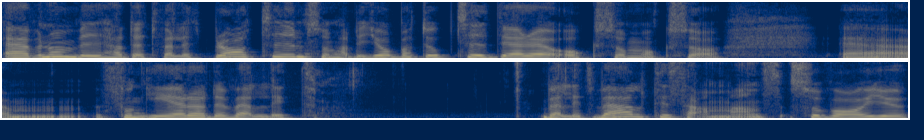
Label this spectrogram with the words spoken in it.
även om vi hade ett väldigt bra team som hade jobbat upp tidigare och som också eh, fungerade väldigt, väldigt väl tillsammans så var ju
